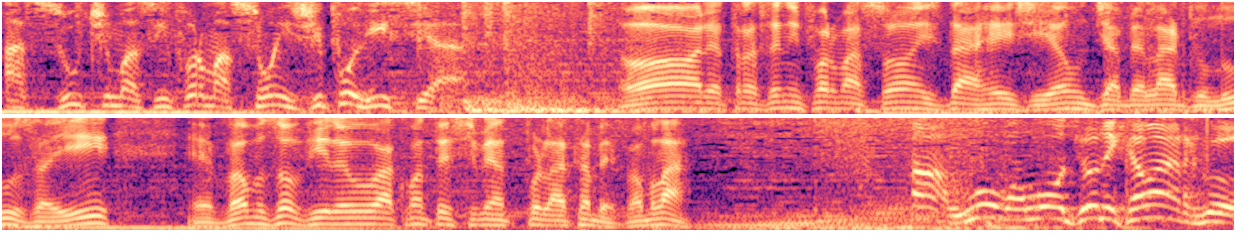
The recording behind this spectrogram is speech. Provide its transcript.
as últimas informações de polícia. Olha, trazendo informações da região de Abelardo Luz aí. É, vamos ouvir o acontecimento por lá também. Vamos lá. Alô, alô, Johnny Camargo.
